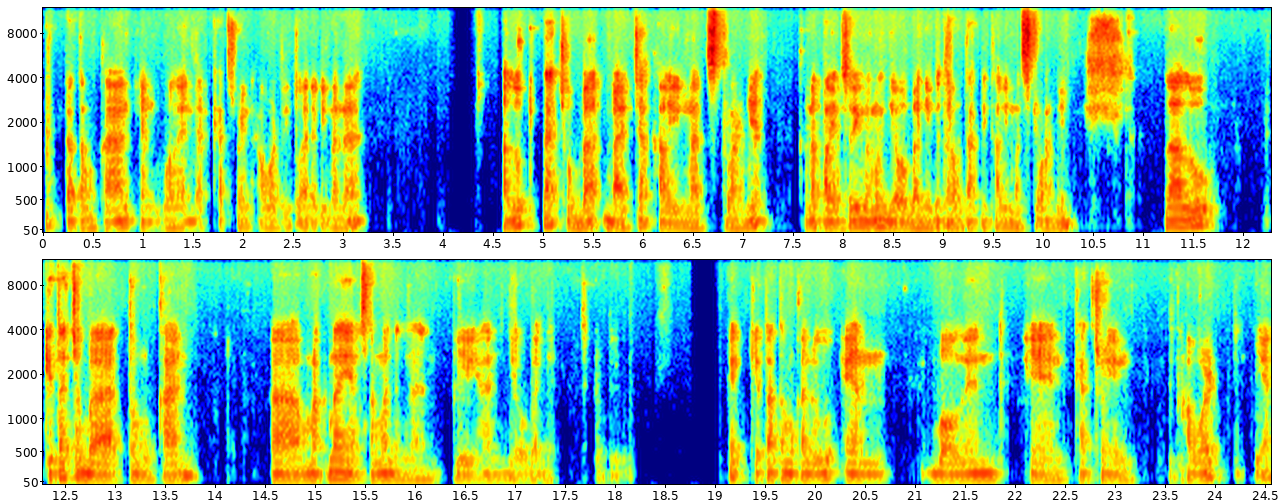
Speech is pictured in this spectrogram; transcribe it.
Kita temukan Anne Boleyn dan Catherine Howard itu ada di mana. Lalu kita coba baca kalimat setelahnya, karena paling sering memang jawabannya itu terletak di kalimat setelahnya. Lalu kita coba temukan uh, makna yang sama dengan pilihan jawabannya. Seperti itu. Oke, kita temukan dulu Anne Boleyn and Catherine Howard ya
